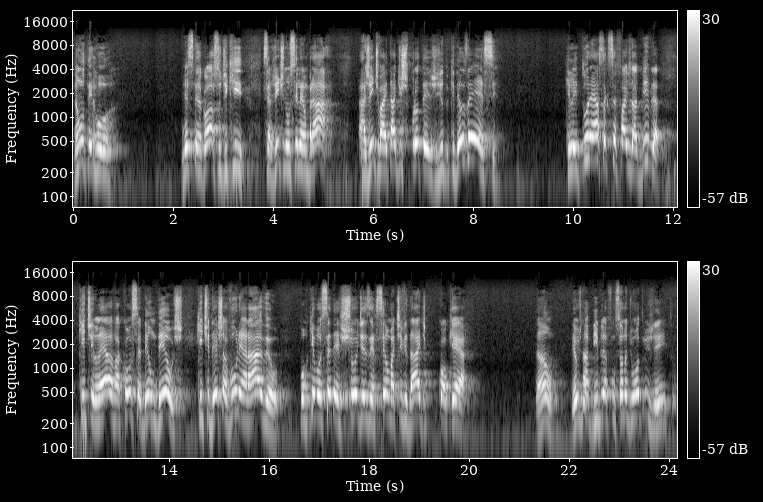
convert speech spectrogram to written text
não no terror. Nesse negócio de que se a gente não se lembrar, a gente vai estar desprotegido. Que Deus é esse? Que leitura é essa que você faz da Bíblia que te leva a conceber um Deus que te deixa vulnerável porque você deixou de exercer uma atividade qualquer? Não, Deus na Bíblia funciona de um outro jeito.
